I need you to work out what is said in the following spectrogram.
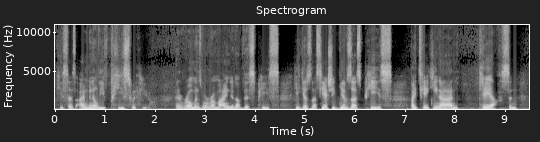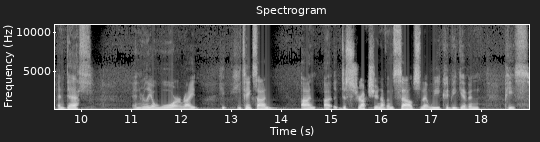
he says, I'm going to leave peace with you. And Romans were reminded of this peace he gives us. He actually gives us peace by taking on chaos and, and death and really a war, right? He, he takes on, on uh, destruction of himself so that we could be given peace.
